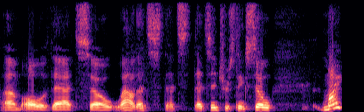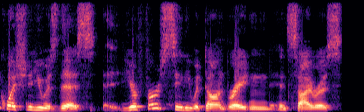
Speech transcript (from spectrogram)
um, all of that. So wow, that's that's that's interesting. So my question to you is this: Your first CD with Don Braden and Cyrus,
